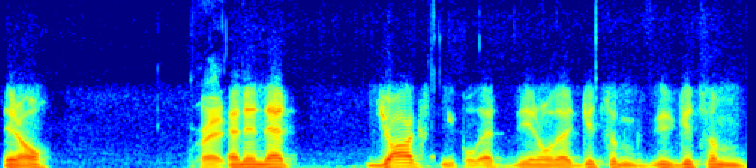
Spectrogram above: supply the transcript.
You know. Right. And then that jogs people. That you know that gets them gets them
